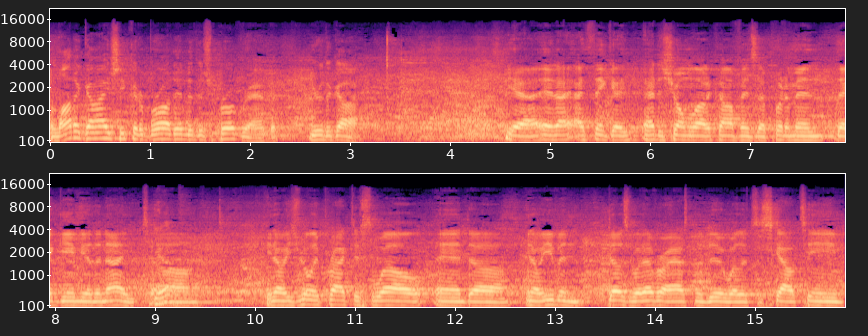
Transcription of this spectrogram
a lot of guys he could have brought into this program, but you're the guy. Yeah, and I, I, think I had to show him a lot of confidence. I put him in that game the other night. Yeah. Um, you know, he's really practiced well, and uh, you know, Ivan does whatever I ask him to do, whether it's a scout team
